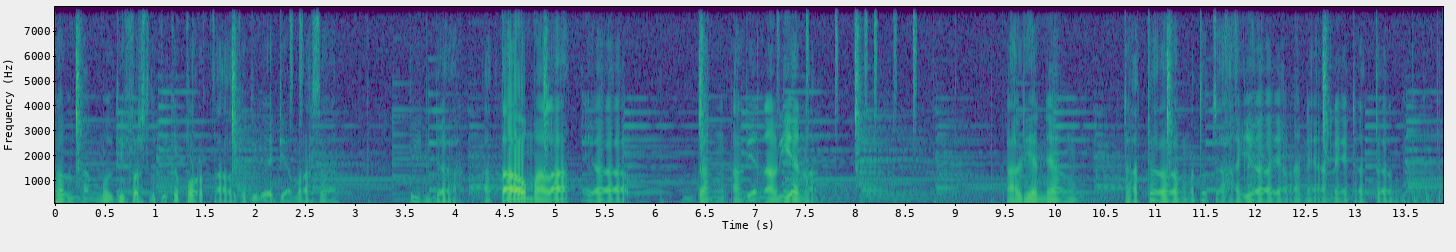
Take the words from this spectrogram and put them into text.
Kalau tentang multiverse lebih ke portal. Jadi kayak dia merasa pindah atau malah ya tentang alien-alien lah. Alien yang datang atau cahaya yang aneh-aneh datang gitu-gitu.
